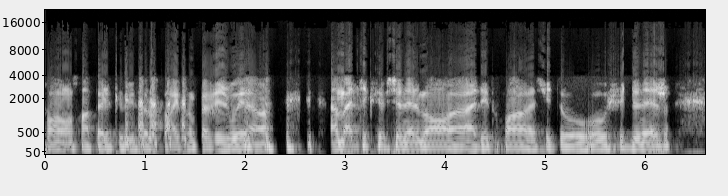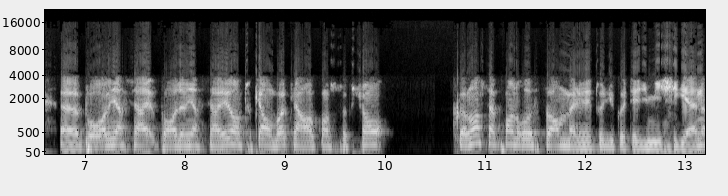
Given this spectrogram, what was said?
On se rappelle que Buffalo, par exemple, avait joué un, match exceptionnellement euh, à Détroit suite aux, aux chutes de neige. Euh, pour revenir pour redevenir sérieux, en tout cas, on voit que la reconstruction commence à prendre forme malgré tout du côté du Michigan.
